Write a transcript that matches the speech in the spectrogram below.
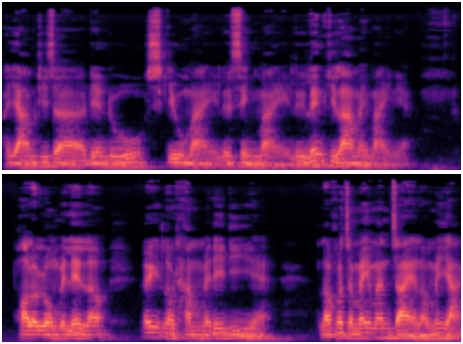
พยายามที่จะเรียนรู้skill ใหม่หรือสิ่งใหม่ หรือเล่นกีฬาใหม่ๆเนี่ยพอเราลงไปเล่นแล้วเอ้ยเราทำไม่ได้ดีอะเราก็จะไม่มั่นใจเราไม่อยาก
